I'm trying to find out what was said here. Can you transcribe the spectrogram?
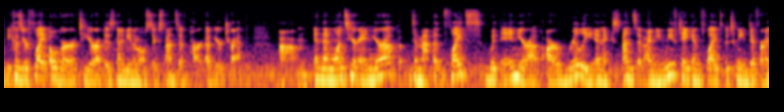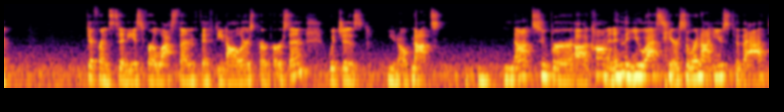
because your flight over to Europe is going to be the most expensive part of your trip. Um, and then once you're in Europe, dem- flights within Europe are really inexpensive. I mean, we've taken flights between different different cities for less than fifty dollars per person, which is you know not not super uh, common in the U.S. here, so we're not used to that.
